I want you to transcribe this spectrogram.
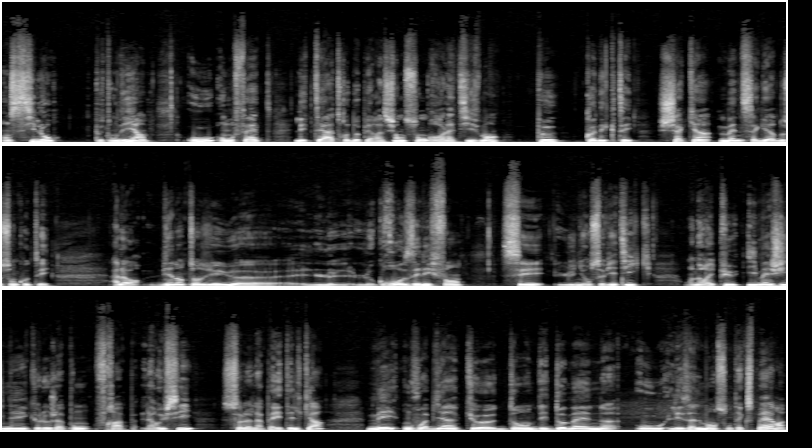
en silo, peut-on dire, où en fait les théâtres d'opération sont relativement peu connectés. Chacun mène sa guerre de son côté. Alors, bien entendu, euh, le gros éléphant, c'est l'Union soviétique. On aurait pu imaginer que le Japon frappe la Russie, cela n'a pas été le cas, mais on voit bien que dans des domaines où les Allemands sont experts,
